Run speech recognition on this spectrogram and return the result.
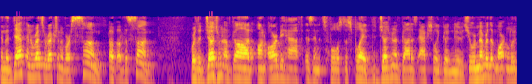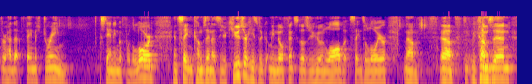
in the death and resurrection of our Son, of, of the Son, where the judgment of God on our behalf is in its fullest display. The judgment of God is actually good news. You'll remember that Martin Luther had that famous dream standing before the Lord, and Satan comes in as the accuser. He's, the, I mean, no offense to those of you who are in law, but Satan's a lawyer. Um, uh, he comes in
